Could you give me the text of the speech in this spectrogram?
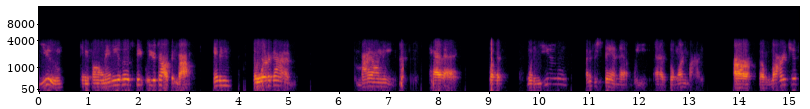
you can find any of those people you're talking about in the Word of God, by all means, have at it. But when you understand that we, as the one body, are the largest,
